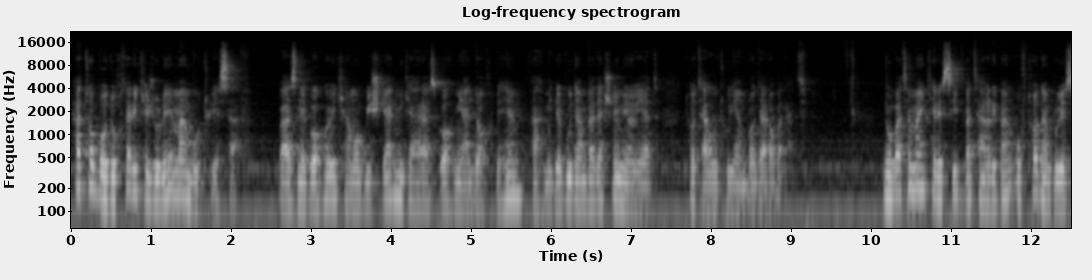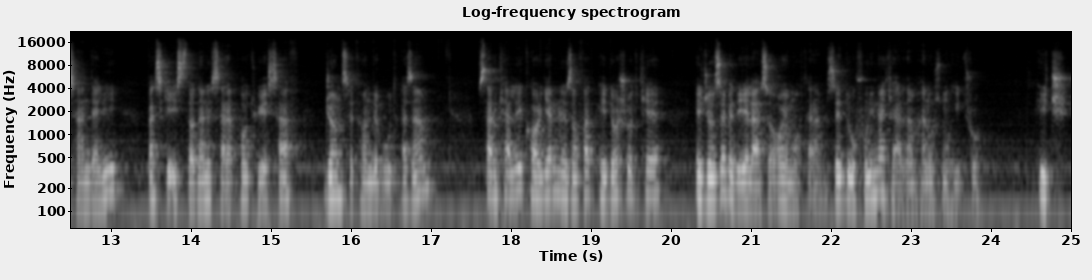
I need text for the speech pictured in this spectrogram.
حتی با دختری که جلوی من بود توی صف و از نگاه های کم و بیشگرمی که هر از گاه میانداخت بهم فهمیده بودم بدش نمیآید تا ته و تویم را درآورد. نوبت من که رسید و تقریبا افتادم روی صندلی بس که ایستادن سرپا توی صف جان ستانده بود ازم سر کارگر نظافت پیدا شد که اجازه بده یه لحظه آقای محترم ضد عفونی نکردم هنوز محیط رو. هیچ.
